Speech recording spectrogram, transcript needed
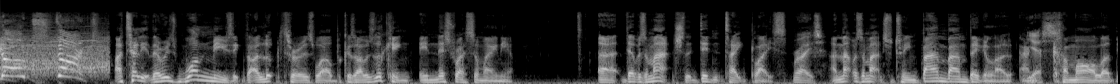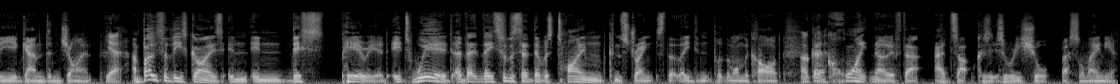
Don't start! I tell you, there is one music that I looked through as well because I was looking in this WrestleMania. Uh, there was a match that didn't take place. Right. And that was a match between Bam Bam Bigelow and Yes. Kamala, the Ugandan giant. Yeah. And both of these guys in, in this period, it's weird. uh, They, they sort of said there was time constraints that they didn't put them on the card. Okay. Don't quite know if that adds up because it's a really short WrestleMania.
